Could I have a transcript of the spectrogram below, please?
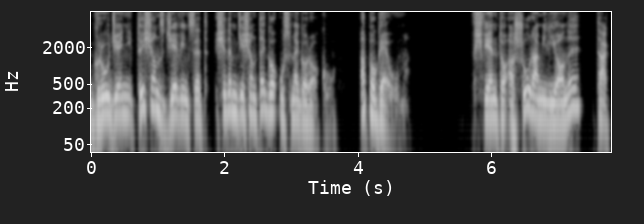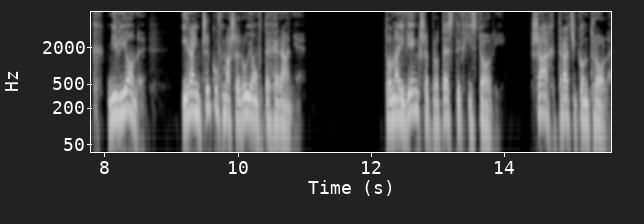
Grudzień 1978 roku. Apogeum. W święto Aszura miliony, tak, miliony, Irańczyków maszerują w Teheranie. To największe protesty w historii. Szach traci kontrolę.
